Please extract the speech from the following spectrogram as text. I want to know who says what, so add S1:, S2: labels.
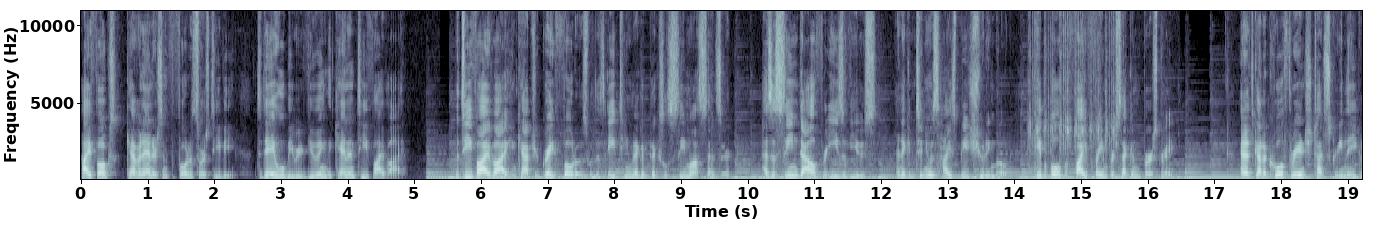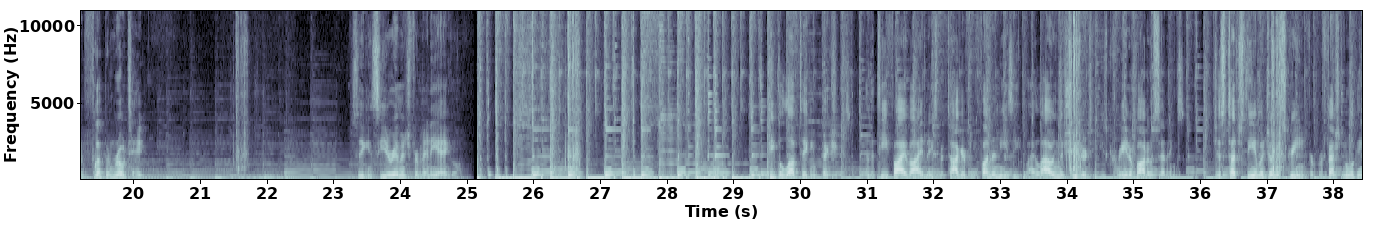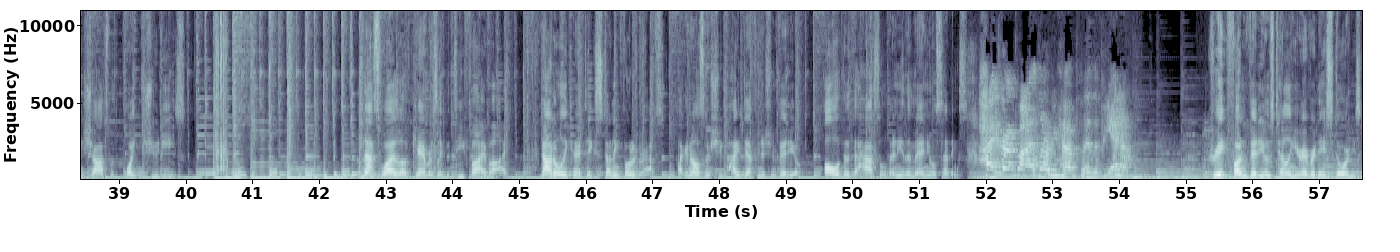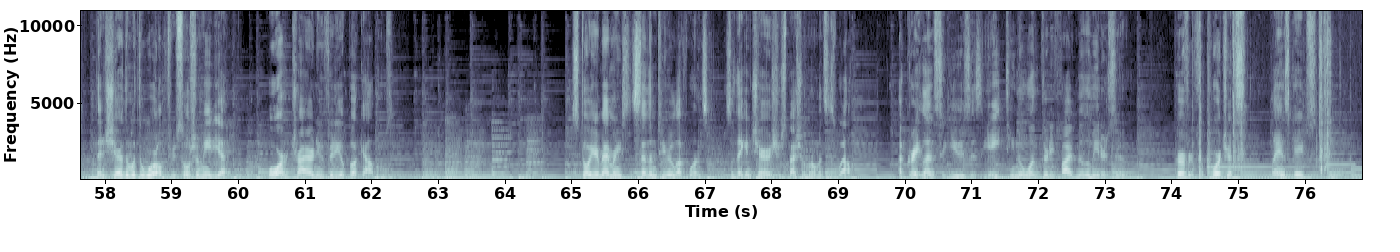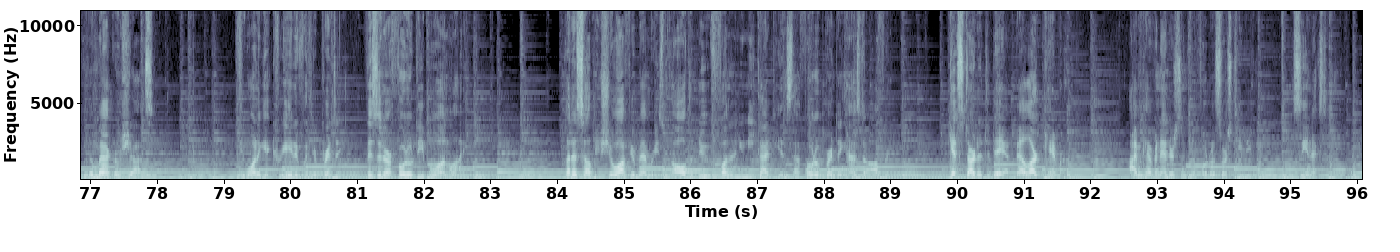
S1: Hi folks, Kevin Anderson for PhotoSource TV. Today we'll be reviewing the Canon T5i. The T5i can capture great photos with its 18 megapixel CMOS sensor, has a scene dial for ease of use, and a continuous high-speed shooting mode, capable of a 5 frame per second burst rate. And it's got a cool 3-inch touchscreen that you can flip and rotate, so you can see your image from any angle. People love taking pictures, and the T5i makes photography fun and easy by allowing the shooter to use creative auto settings. Just touch the image on the screen for professional looking shots with point and shoot ease. And that's why I love cameras like the T5i. Not only can I take stunning photographs, I can also shoot high definition video, all without the hassle of any of the manual settings.
S2: Hi Grandpa, I'm learning how to play the piano.
S1: Create fun videos telling your everyday stories, then share them with the world through social media, or try our new video book albums. Store your memories and send them to your loved ones so they can cherish your special moments as well. A great lens to use is the 18 to 135 millimeter zoom, perfect for portraits, landscapes, even macro shots. If you want to get creative with your printing, visit our Photo Depot online. Let us help you show off your memories with all the new, fun, and unique ideas that photo printing has to offer. Get started today at Bell Arte Camera. I'm Kevin Anderson for PhotoSource TV. See you next time.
